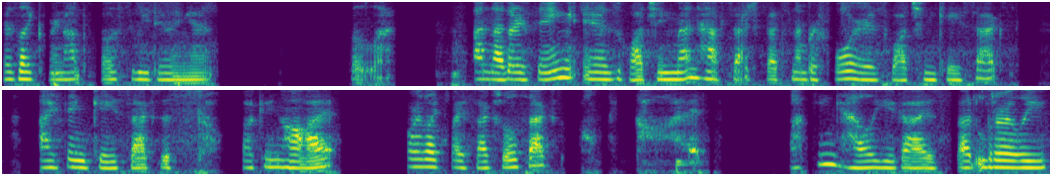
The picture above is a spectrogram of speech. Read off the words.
it. Is like we're not supposed to be doing it. But let another thing is watching men have sex. That's number four is watching gay sex. I think gay sex is so fucking hot. Or like bisexual sex. Oh my god. Fucking hell, you guys. That literally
